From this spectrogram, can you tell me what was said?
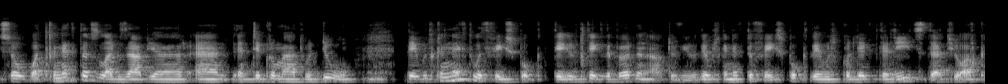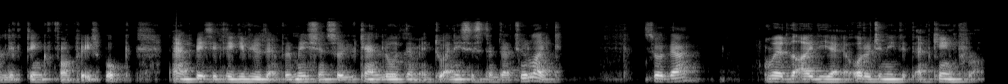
So what connectors like Zapier and Integromat would do, they would connect with Facebook. They would take the burden out of you. They will connect to Facebook. They will collect the leads that you are collecting from Facebook and basically give you the information so you can load them into any system that you like. So that where the idea originated and came from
